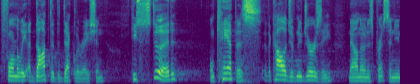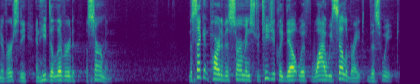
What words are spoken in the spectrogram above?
formally adopted the Declaration, he stood on campus at the College of New Jersey, now known as Princeton University, and he delivered a sermon. The second part of his sermon strategically dealt with why we celebrate this week.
